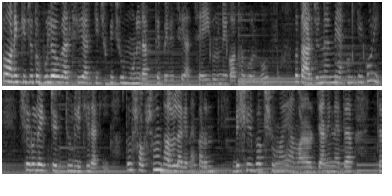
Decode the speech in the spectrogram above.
তো অনেক কিছু তো ভুলেও গেছি আর কিছু কিছু মনে রাখতে পেরেছি। আচ্ছা এইগুলো নিয়ে কথা বলব। তো তার জন্য আমি এখন কি করি? সেগুলো একটু একটু লিখে রাখি। তো সবসময় ভালো লাগে না, কারণ বেশিরভাগ সময় আমার জানি না এটা একটা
